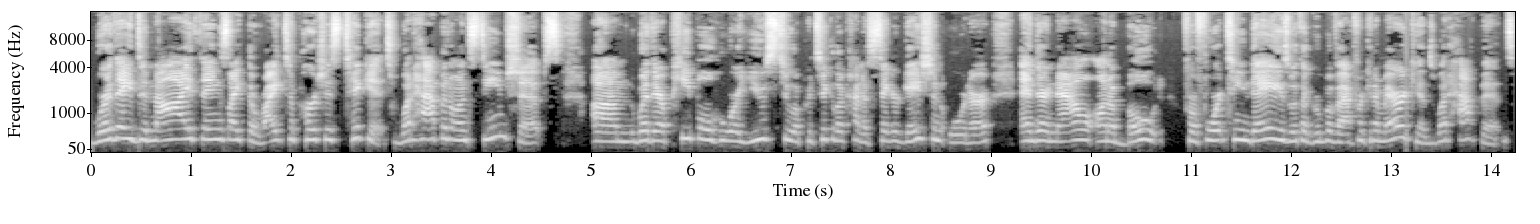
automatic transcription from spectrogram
were they denied things like the right to purchase tickets? What happened on steamships um, where there are people who are used to a particular kind of segregation order and they're now on a boat for 14 days with a group of African Americans. What happens?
